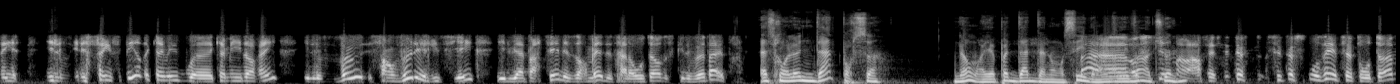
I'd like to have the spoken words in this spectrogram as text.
dire. Il, s'inspire de Camille, euh, Lorrain. Il veut, s'en veut l'héritier. Il lui appartient désormais d'être à la hauteur de ce qu'il veut être. Est-ce qu'on a une date pour ça? Non, il n'y a pas de date d'annoncer ben, les En fait, c'était supposé être cet automne,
